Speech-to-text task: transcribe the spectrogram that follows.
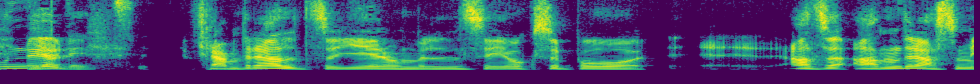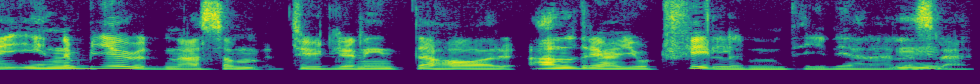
onödigt. Framförallt så ger de väl sig också på eh, alltså andra som är inbjudna som tydligen inte har, aldrig har gjort film tidigare. Eller Mm. sådär.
